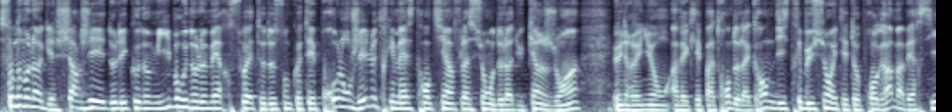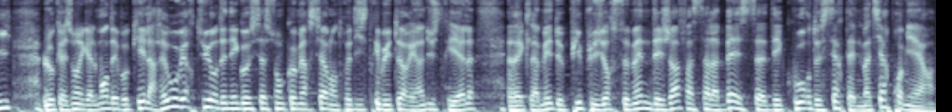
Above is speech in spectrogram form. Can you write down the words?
Son homologue chargé de l'économie, Bruno Le Maire, souhaite de son côté prolonger le trimestre anti-inflation au-delà du 15 juin. Une réunion avec les patrons de la grande distribution était au programme à Bercy. L'occasion également d'évoquer la réouverture des négociations commerciales entre distributeurs et industriels, réclamée depuis plusieurs semaines déjà face à la baisse des cours de certaines matières premières.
